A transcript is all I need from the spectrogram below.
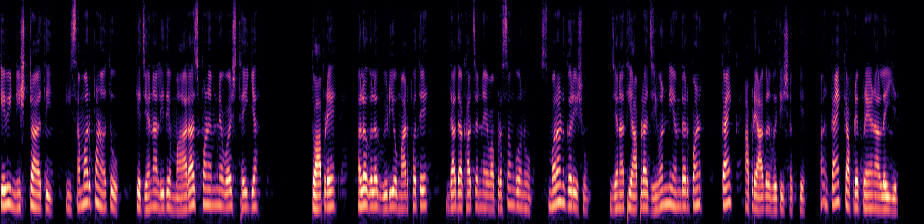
કેવી નિષ્ઠા હતી, એ સમર્પણ હતું કે જેના લીધે મહારાજ પણ એમને વશ થઈ ગયા. તો આપણે અલગ અલગ વીડિયો મારફતે દાદા ખાચરના એવા પ્રસંગોનું સ્મરણ કરીશું, જેનાથી આપણા જીવનની અંદર પણ કાંઈક આપણે આગળ વધી શકીએ અને કાંઈક આપણે પ્રેરણા લઈએ.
